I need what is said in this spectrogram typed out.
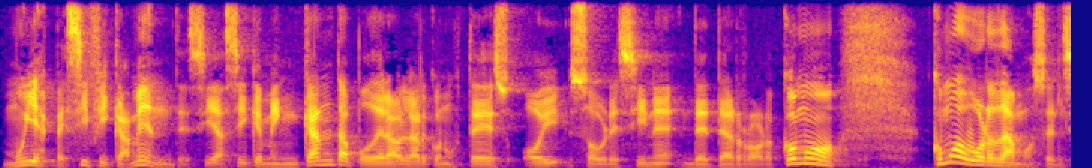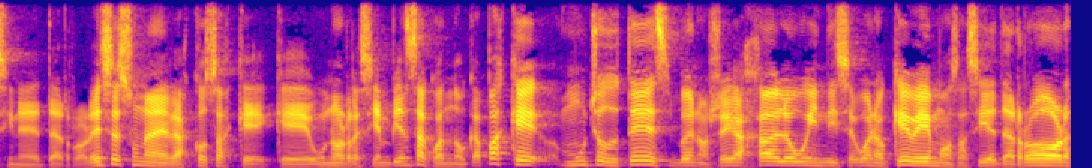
muy específicamente, ¿sí? Así que me encanta poder hablar con ustedes hoy sobre cine de terror. ¿Cómo, ¿Cómo abordamos el cine de terror? Esa es una de las cosas que, uno recién piensa cuando capaz que muchos de ustedes, bueno, llega Halloween, dice, bueno, ¿qué vemos así de terror?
